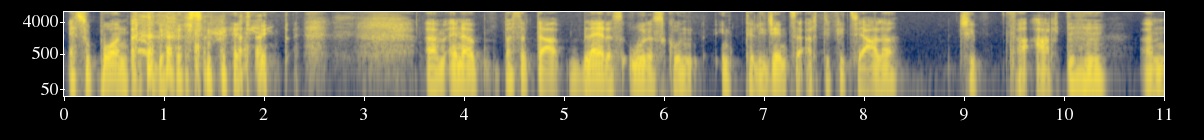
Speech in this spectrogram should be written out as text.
è suppon che eres in Reddit. Um, una passata bleres ures con intelligenza artificiale ci fa art. Mhm. Um,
